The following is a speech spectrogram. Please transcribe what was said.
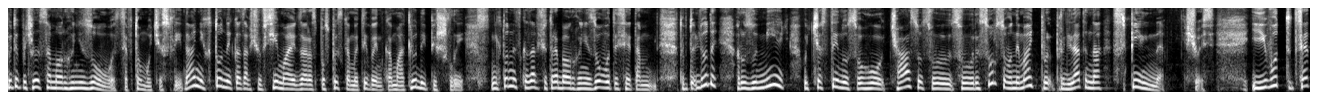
люди почали самоорганізовуватися, в тому числі. Да? Ніхто не казав, що всі мають зараз по спискам іти воєнкомат. Люди пішли. Ніхто не сказав, що треба організовуватися там. Тобто люди розуміють от частину свого часу, свого, свого ресурсу, вони мають приділяти на спільне. Щось. І от це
